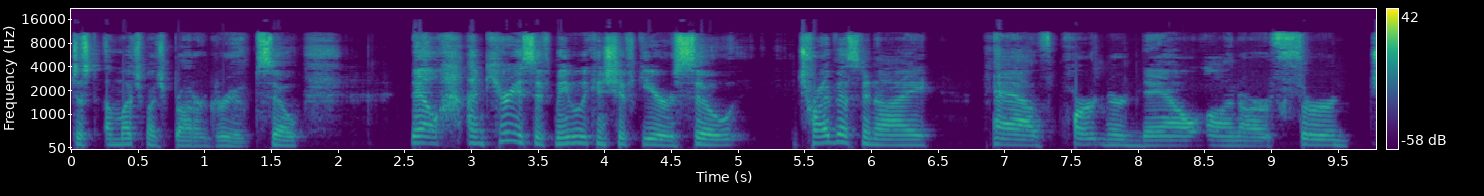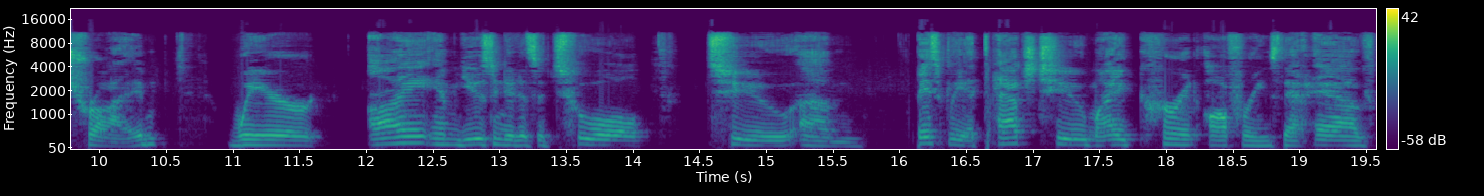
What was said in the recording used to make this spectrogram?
just a much, much broader group. So now I'm curious if maybe we can shift gears. So Tribevest and I have partnered now on our third tribe where I am using it as a tool to um, basically attach to my current offerings that have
